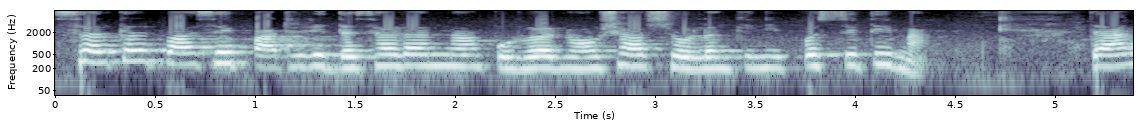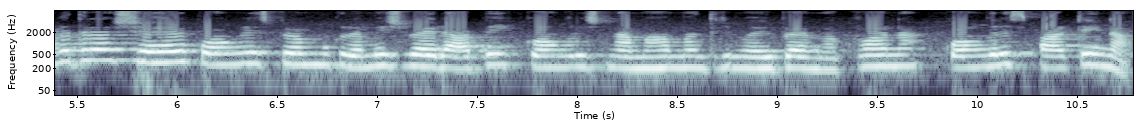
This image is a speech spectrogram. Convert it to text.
સર્કલ પાસે પાટડી દસાડાના પૂર્વ નૌશાદ સોલંકીની ઉપસ્થિતિમાં ધ્રાંગધ્રા શહેર કોંગ્રેસ પ્રમુખ રમેશભાઈ ડાભી, કોંગ્રેસના મહામંત્રી મયુરભાઈ મકવાના કોંગ્રેસ પાર્ટીના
